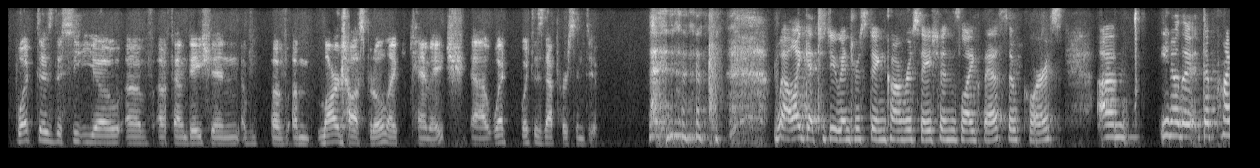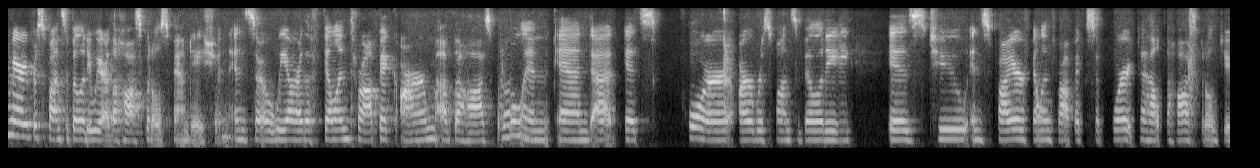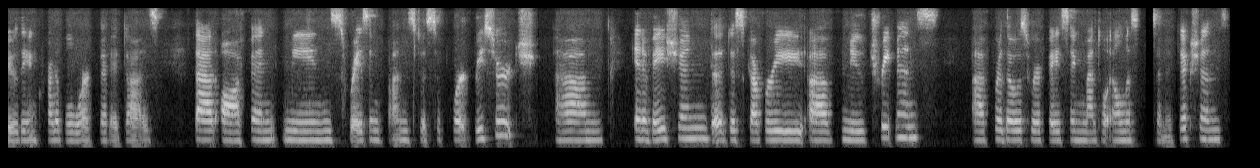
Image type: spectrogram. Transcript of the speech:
What does the CEO of a foundation of, of a large hospital like CAMH, uh, what, what does that person do? well, I get to do interesting conversations like this, of course. Um, you know, the, the primary responsibility, we are the hospital's foundation. And so we are the philanthropic arm of the hospital. And, and at its core, our responsibility is to inspire philanthropic support to help the hospital do the incredible work that it does. That often means raising funds to support research um, innovation, the discovery of new treatments uh, for those who are facing mental illness and addictions.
